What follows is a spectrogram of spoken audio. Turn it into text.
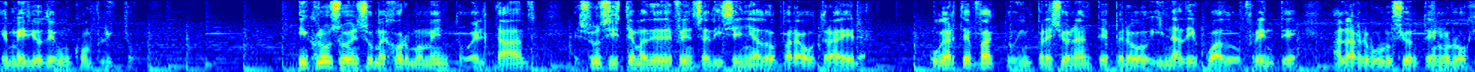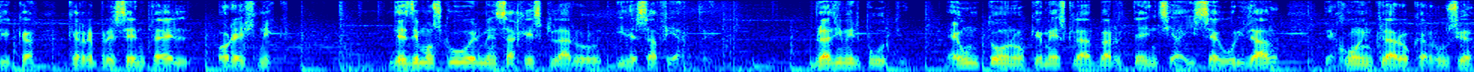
en medio de un conflicto. Incluso en su mejor momento, el TAD es un sistema de defensa diseñado para otra era, un artefacto impresionante pero inadecuado frente a la revolución tecnológica que representa el Oreshnik. Desde Moscú el mensaje es claro y desafiante. Vladimir Putin, en un tono que mezcla advertencia y seguridad, dejó en claro que Rusia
